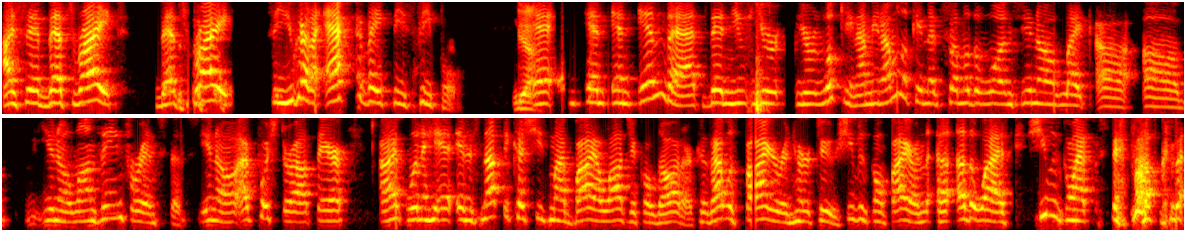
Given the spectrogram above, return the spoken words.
I said, that's right. That's right. See, you got to activate these people. Yeah. And, and and in that, then you you're you're looking. I mean, I'm looking at some of the ones, you know, like uh uh, you know, Lonzine, for instance. You know, I pushed her out there I went ahead, and it's not because she's my biological daughter, because I was firing her too. She was going to fire, uh, otherwise she was going to have to step up. Because I,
